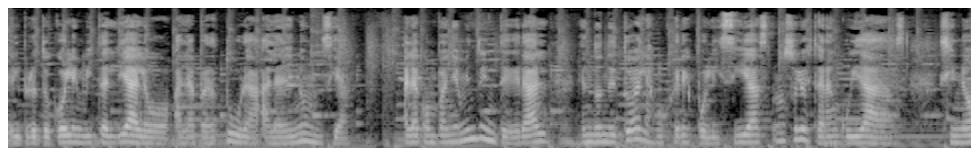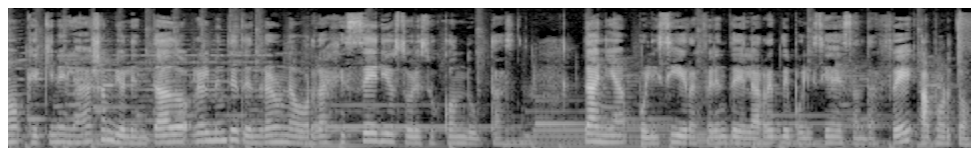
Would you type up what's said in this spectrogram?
El protocolo invita al diálogo, a la apertura, a la denuncia, al acompañamiento integral en donde todas las mujeres policías no solo estarán cuidadas, sino que quienes las hayan violentado realmente tendrán un abordaje serio sobre sus conductas. Tania, policía y referente de la red de policías de Santa Fe, aportó.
